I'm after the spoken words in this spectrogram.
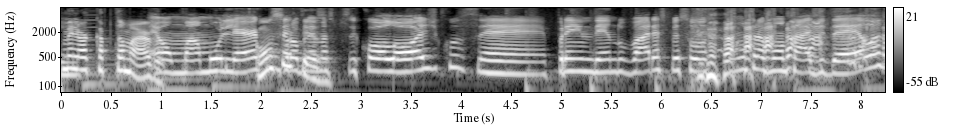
ninguém- melhor que Capitã É Marvel. uma mulher Com com, problemas psicológicos, é, prendendo várias pessoas contra a vontade delas.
